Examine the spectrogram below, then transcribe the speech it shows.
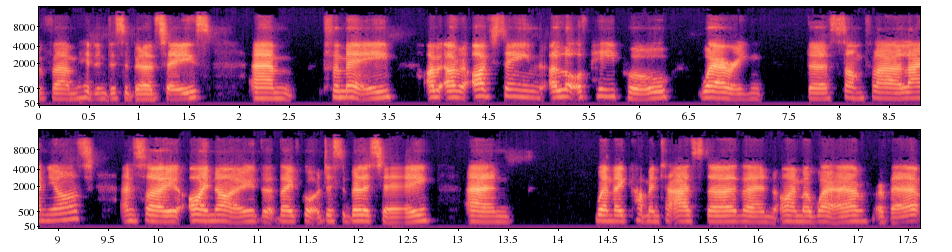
of um, hidden disabilities. Um, for me, I, I, I've seen a lot of people wearing the sunflower lanyard, and so I know that they've got a disability, and when they come into ASDA, then I'm aware of it.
